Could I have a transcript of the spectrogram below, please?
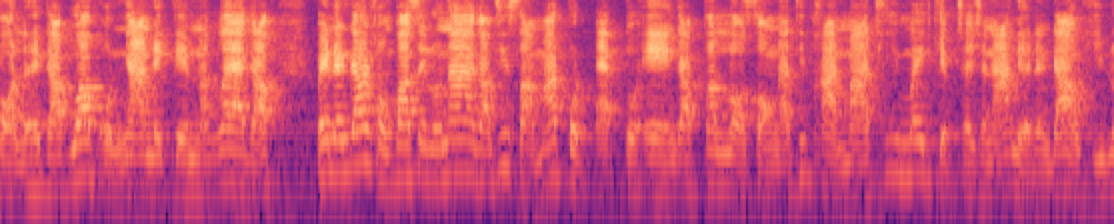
ก่อนเลยครับว่าผลงานในเกมนัดแรกครับ เป็นทางด้านของบาร์เซโลนาครับที่สามารถปลดแอกตัวเองครับตลอด 2 นัดที่ผ่านมาที่ไม่เก็บชัยชนะเหนือทางด้านของคิโร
